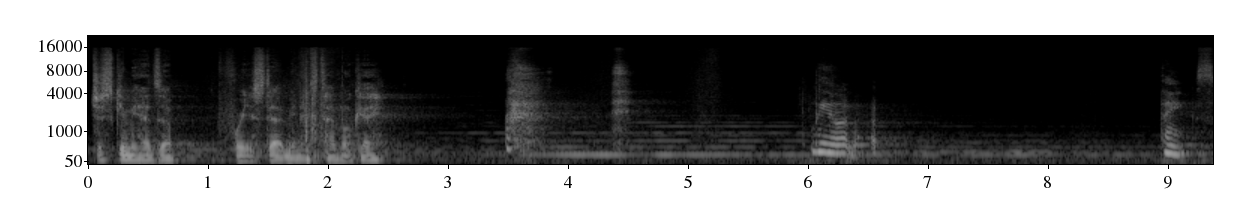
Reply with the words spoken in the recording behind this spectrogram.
Just give me a heads up before you stab me next time, okay? Leon, thanks.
